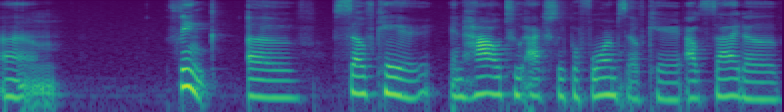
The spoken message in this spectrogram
um, think of self care and how to actually perform self care outside of,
